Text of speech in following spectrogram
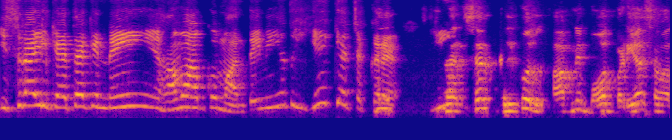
इसराइल कहता है कि नहीं, हम आपको मानते ही नहीं है तो ये क्या चक्कर है? सर बिल्कुल, आपने बहुत बढ़िया सवाल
